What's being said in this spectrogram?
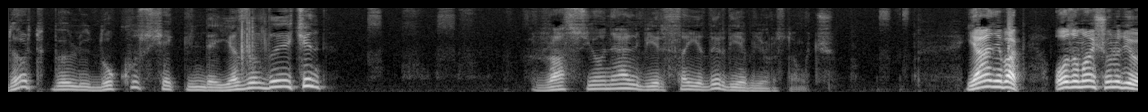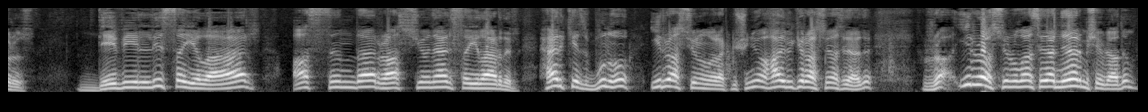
4 bölü 9 şeklinde yazıldığı için rasyonel bir sayıdır diyebiliyoruz Tonguç. Yani bak o zaman şunu diyoruz. Devirli sayılar aslında rasyonel sayılardır. Herkes bunu irrasyonel olarak düşünüyor. Halbuki rasyonel sayılardır. Ra- irrasyonel olan sayılar nelermiş evladım?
